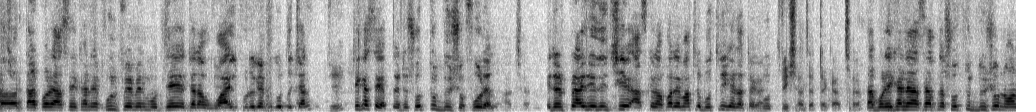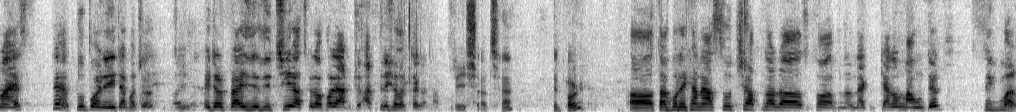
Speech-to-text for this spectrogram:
আচ্ছা। তারপরে আছে এখানে ফুল ফ্রেমের মধ্যে যারা ওয়াইল্ড ফটোগ্রাফি করতে চান ঠিক আছে? এটা সত্তর দুইশো ফোর এল আচ্ছা। এটার প্রাইস দিয়ে দিচ্ছি আজকের অফারে মাত্র বত্রিশ হাজার টাকা। বত্রিশ হাজার টাকা আচ্ছা। তারপরে এখানে আছে আপনার সত্তর দুইশো নন আইএস হ্যাঁ টু পয়েন্ট এইট অ্যাপাচার এটার প্রাইস দিয়ে দিচ্ছি আজকের অফারে আটত্রিশ হাজার টাকা। ত্রিশ আচ্ছা। এরপর? তারপর এখানে আছে হচ্ছে আপনার ক্যানন মাউন্টের সিগমার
